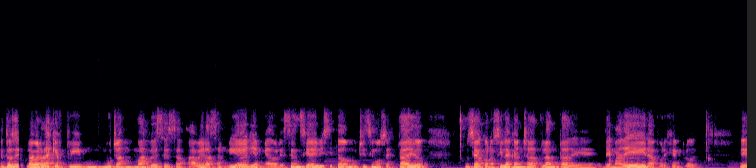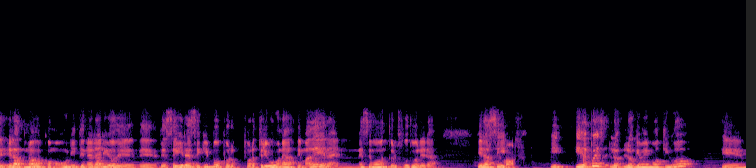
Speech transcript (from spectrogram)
Entonces, la verdad es que fui muchas más veces a, a, ver a San Miguel y en mi adolescencia he visitado muchísimos estadios. O sea, conocí la cancha de Atlanta de, de madera, por ejemplo. Eh, era ¿no? como un itinerario de, de, de seguir a ese equipo por, por, tribunas de madera. En ese momento el fútbol era, era así. Y, y, después lo, lo que me motivó eh,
